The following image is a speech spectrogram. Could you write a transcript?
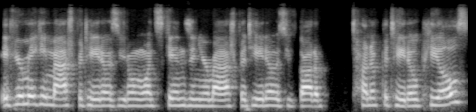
if you're making mashed potatoes, you don't want skins in your mashed potatoes, you've got a ton of potato peels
